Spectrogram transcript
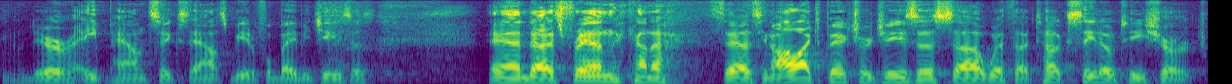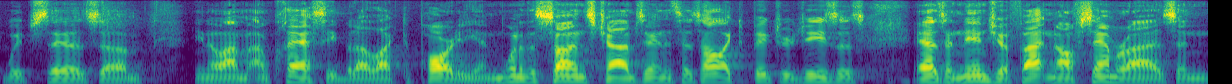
you know, dear eight pound, six ounce, beautiful baby Jesus. And uh, his friend kind of says, you know, I like to picture Jesus uh, with a tuxedo t shirt, which says, um, you know, I'm, I'm classy, but I like to party. And one of the sons chimes in and says, I like to picture Jesus as a ninja fighting off samurais, and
